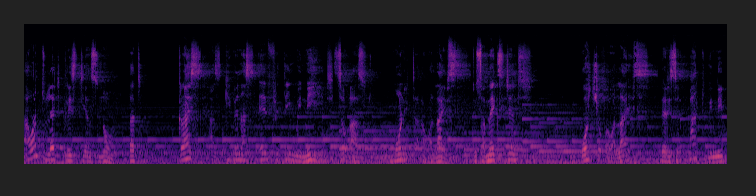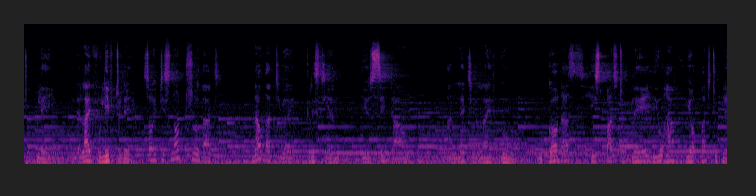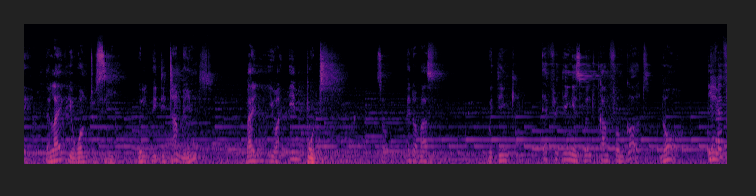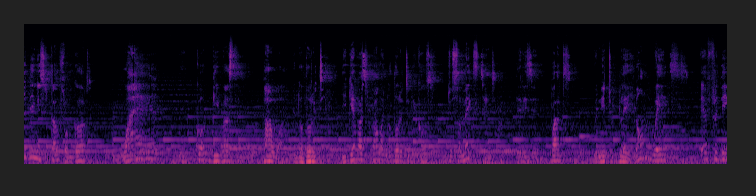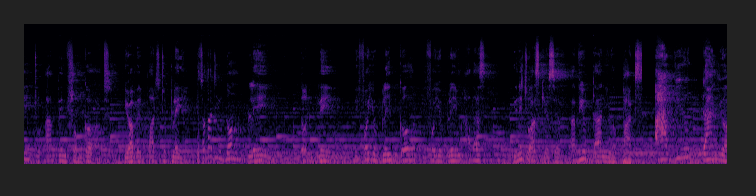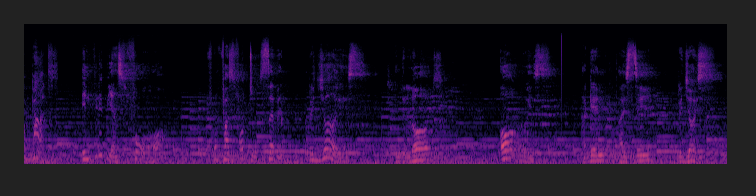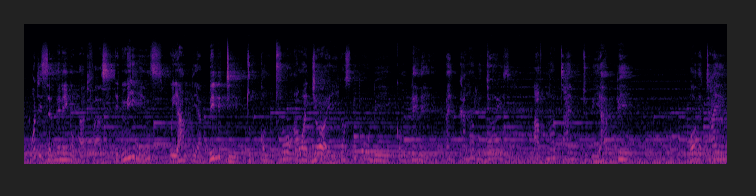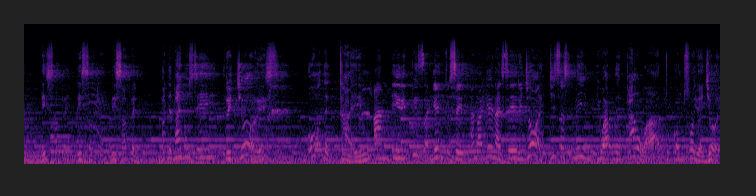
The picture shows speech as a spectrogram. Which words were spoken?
I want to let Christians know that Christ has given us everything we need so as to monitor our lives. To some extent, watch of our lives. There is a part we need to play in the life we live today. So it is not true that now that you are a Christian, you sit down and let your life go. God has his part to play, you have your part to play. The life you want to see will be determined by your input. So many of us, we think everything is going to come from God. No. If everything is to come from God, why would God give us power and authority? He gave us power and authority because to some extent there is a part we need to play. Don't wait everything to happen from God. You have a part to play. So that you don't blame. Don't blame. Before you blame God, before you blame others, you need to ask yourself, have you done your part? Have you done your part? In Philippians 4, from verse 4 to 7, rejoice in the Lord always. Again, I say rejoice. What is the meaning of that verse? It means we have the ability to control our joy because people will be complaining, I cannot rejoice. I have no time to be happy. All the time, this happened, this happened, this happened. But the Bible says, rejoice all the time. And he repeats again to say, and again I say, rejoice. Jesus means you have the power to control your joy.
